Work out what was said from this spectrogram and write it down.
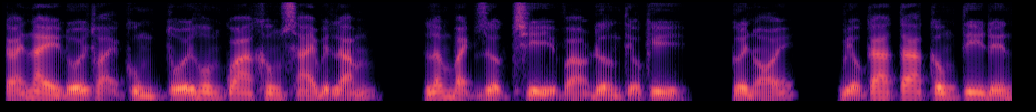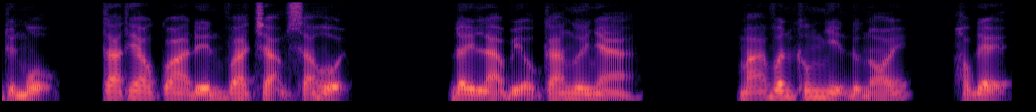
Cái này đối thoại cùng tối hôm qua không sai biệt lắm, lâm bạch dược chỉ vào đường tiểu kỳ, cười nói, biểu ca ta công ty đến tuyển mộ, ta theo qua đến va chạm xã hội. Đây là biểu ca ngươi nhà. Mã vân không nhịn được nói học đệ,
